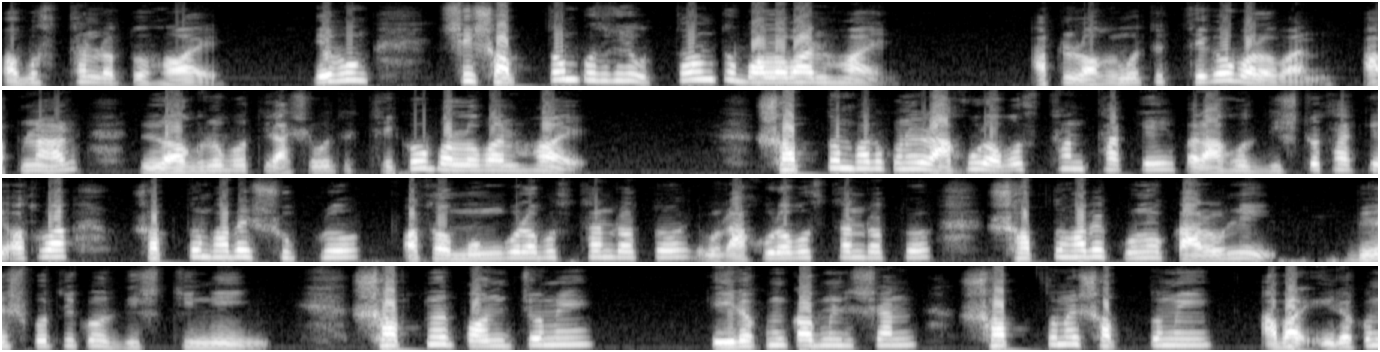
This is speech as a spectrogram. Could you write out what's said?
অবস্থানরত হয় এবং সেই সপ্তম পতি যদি অত্যন্ত বলবান হয়, আপনার লগ্নপতির থেকেও বলবান, আপনার লগ্নপতি রাশিপতির থেকেও বলবান হয়, সপ্তম ভাবে কোনো রাহুর অবস্থান থাকে বা রাহুর দৃষ্ট থাকে অথবা সপ্তম ভাবে শুক্র অথবা মঙ্গল অবস্থানরত এবং রাহুর অবস্থানরত সপ্তম ভাবে কোনো কারণেই বৃহস্পতির কোনো দৃষ্টি নেই। সপ্তমে পঞ্চমে এইরকম কম্বিনেশন সপ্তমে সপ্তমে আবার এরকম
